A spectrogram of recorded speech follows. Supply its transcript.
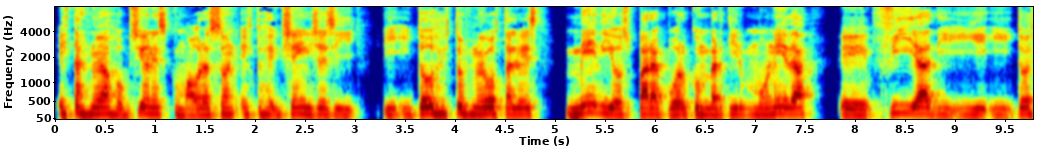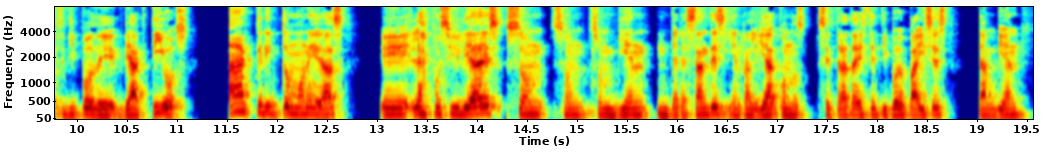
estas nuevas opciones, como ahora son estos exchanges y, todos estos nuevos tal vez medios para poder convertir moneda, eh, fiat y, todo este tipo de, activos a criptomonedas, eh, las posibilidades son, son, son bien interesantes y en realidad cuando se trata de este tipo de países también,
